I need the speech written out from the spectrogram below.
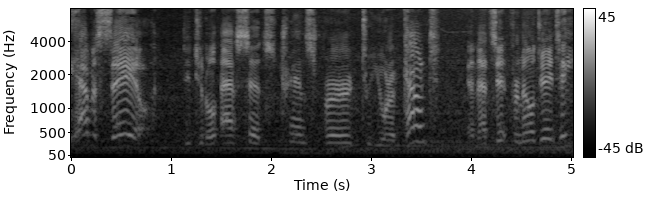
We have a sale. Digital assets transferred to your account, and that's it from LJT?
